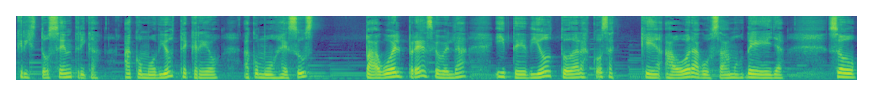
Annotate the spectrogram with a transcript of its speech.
cristocéntrica, a como Dios te creó, a como Jesús pagó el precio, ¿verdad? Y te dio todas las cosas que ahora gozamos de ella. So,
